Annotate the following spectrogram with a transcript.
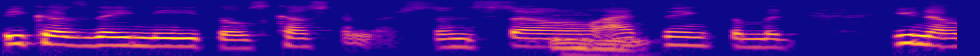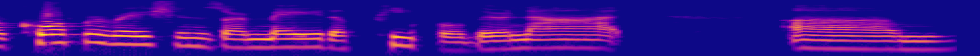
because they need those customers. And so mm-hmm. I think the you know corporations are made of people. They're not. Um,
